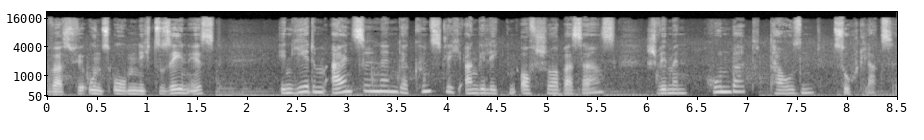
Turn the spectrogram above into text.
Was für uns oben nicht zu sehen ist, in jedem einzelnen der künstlich angelegten Offshore-Bassins schwimmen 100.000 Zuchtlachse.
